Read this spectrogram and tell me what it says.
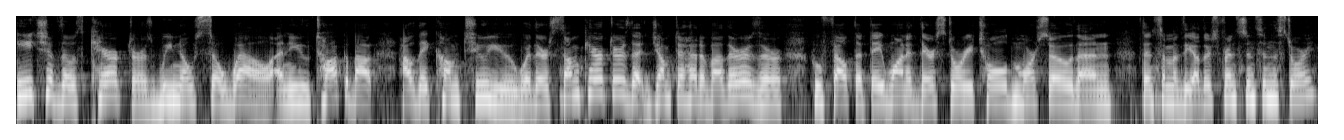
each of those characters we know so well. And you talk about how they come to you. Were there some characters that jumped ahead of others or who felt that they wanted their story told more so than than some of the others for instance in the story?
